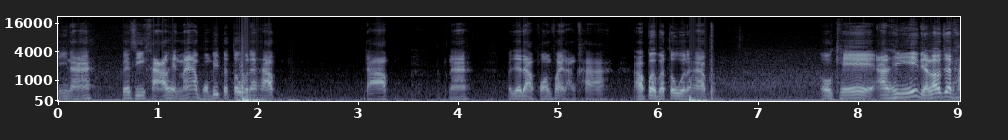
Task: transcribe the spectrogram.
นี่นะ เป็นสีขาวเห็นไหมอะผมปิดประตูนะครับ ดับนะ มันจะดับพร้อมไฟหลังคาเอาเปิดประตูนะครับ โอเคอะทีนี้เดี๋ยวเราจะท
